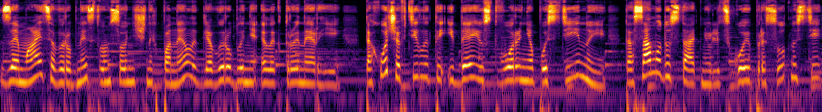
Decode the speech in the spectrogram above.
займається виробництвом сонячних панелей для вироблення електроенергії та хоче втілити ідею створення постійної та самодостатньої людської присутності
